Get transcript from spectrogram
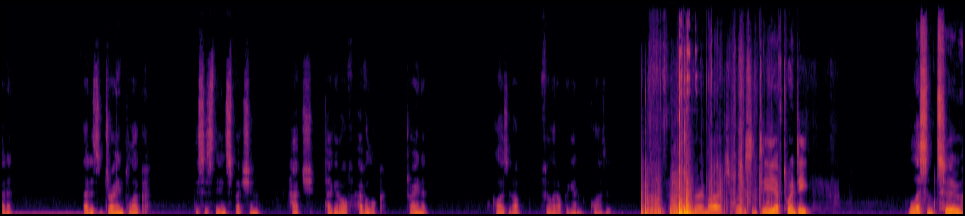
and it that is a drain plug. This is the inspection hatch. Take it off have a look drain it close it up fill it up again close it. Thank you very much. Ferguson tef 20 lesson two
